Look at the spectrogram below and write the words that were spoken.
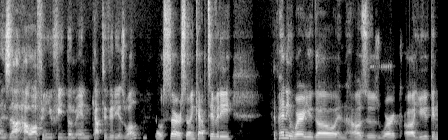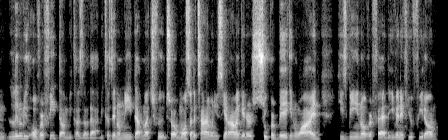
Is that how often you feed them in captivity as well? No, sir. So in captivity, depending where you go and how zoos work, uh, you can literally overfeed them because of that, because they don't need that much food. So most of the time, when you see an alligator super big and wide, he's being overfed. Even if you feed him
